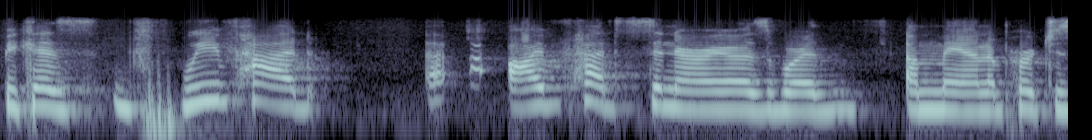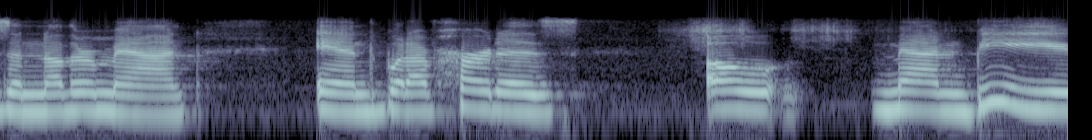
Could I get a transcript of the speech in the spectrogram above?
Because we've had I've had scenarios where a man approaches another man and what I've heard is oh man B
